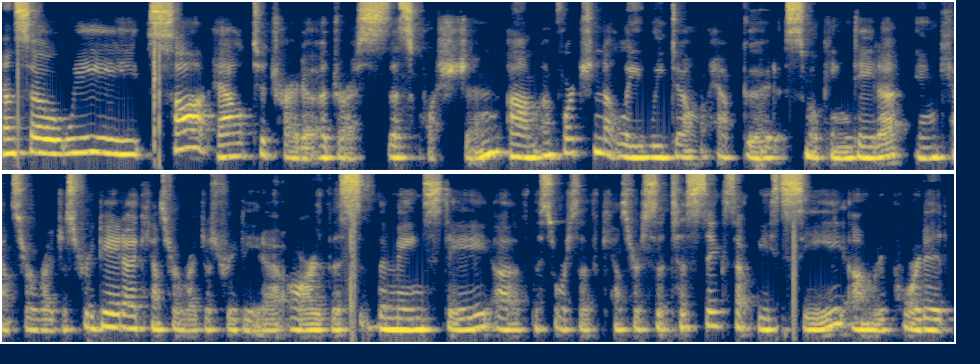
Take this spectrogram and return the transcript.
And so we sought out to try to address this question. Um, unfortunately, we don't have good smoking data in cancer registry data. Cancer registry data are this, the mainstay of the source of cancer statistics that we see um, reported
